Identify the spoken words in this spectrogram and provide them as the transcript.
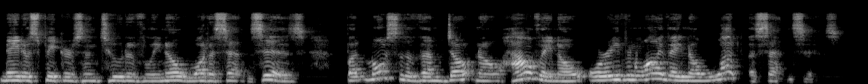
Native speakers intuitively know what a sentence is, but most of them don't know how they know or even why they know what a sentence is.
